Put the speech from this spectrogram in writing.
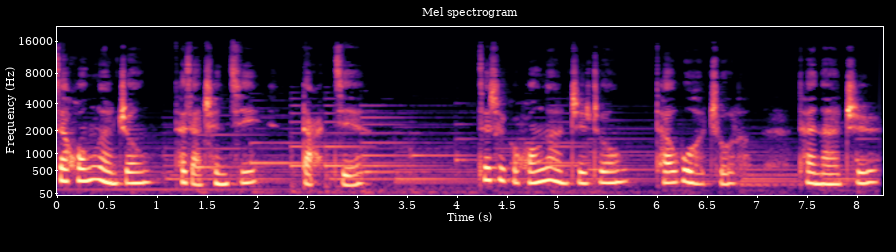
在慌乱中，他想趁机打劫。在这个慌乱之中。他握住了他那只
